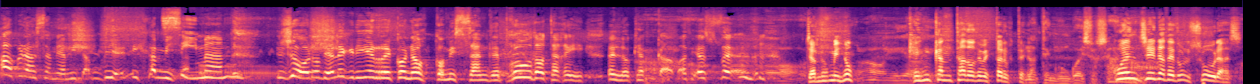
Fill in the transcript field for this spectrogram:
Abrázame a mí también, hija mía. Sí, mami. Lloro de alegría y reconozco mi sangre prudoterie en lo que acabas de hacer. Yerno mío, qué encantado debe estar usted. No tengo un hueso sano. Cuán llena de dulzuras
